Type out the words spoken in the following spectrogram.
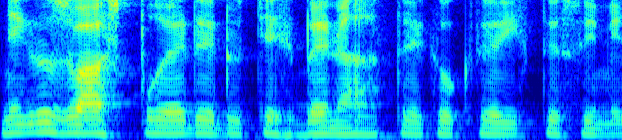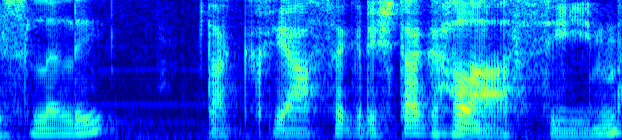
Někdo z vás pojede do těch Benátek, o kterých jste si mysleli? Tak já se když tak hlásím.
